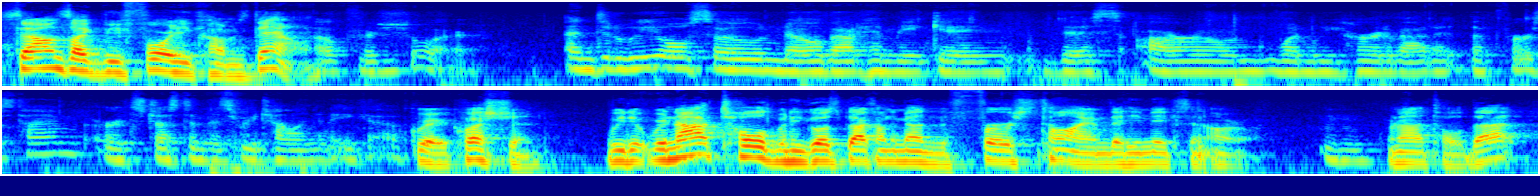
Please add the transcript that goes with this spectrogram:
sounds like before he comes down. Oh, for sure. And did we also know about him making this aron when we heard about it the first time, or it's just in this retelling in Ego? Great question. We do, we're not told when he goes back on the mountain the first time that he makes an Aron. Mm-hmm. We're not told that.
